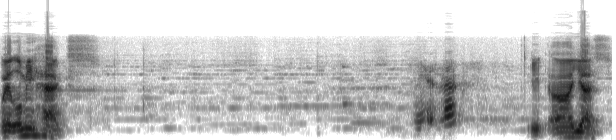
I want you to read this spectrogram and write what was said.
Wait, let me hex. Can you hit next? Y- Uh, yes.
